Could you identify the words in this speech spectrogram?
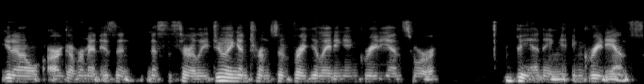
you know our government isn't necessarily doing in terms of regulating ingredients or banning ingredients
